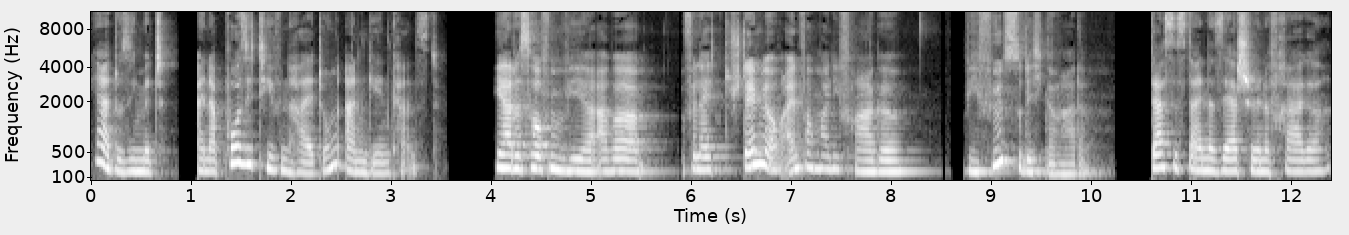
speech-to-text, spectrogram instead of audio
ja, du sie mit einer positiven Haltung angehen kannst. Ja, das hoffen wir, aber vielleicht stellen wir auch einfach mal die Frage, wie fühlst du dich gerade? Das ist eine sehr schöne Frage,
